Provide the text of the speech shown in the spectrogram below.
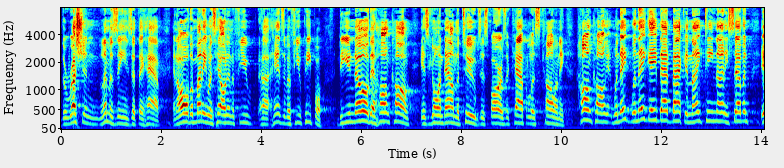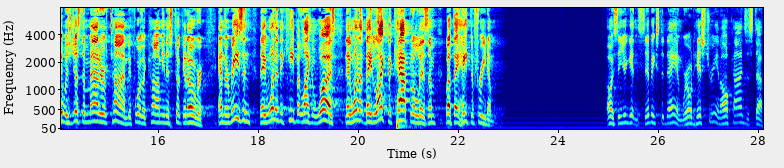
the Russian limousines that they have. And all the money was held in a few uh, hands of a few people. Do you know that Hong Kong is going down the tubes as far as a capitalist colony? Hong Kong, when they, when they gave that back in 1997, it was just a matter of time before the communists took it over. And the reason they wanted to keep it like it was, they, wanted, they like the capitalism, but they hate the freedom. Oh, see, you're getting civics today and world history and all kinds of stuff.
